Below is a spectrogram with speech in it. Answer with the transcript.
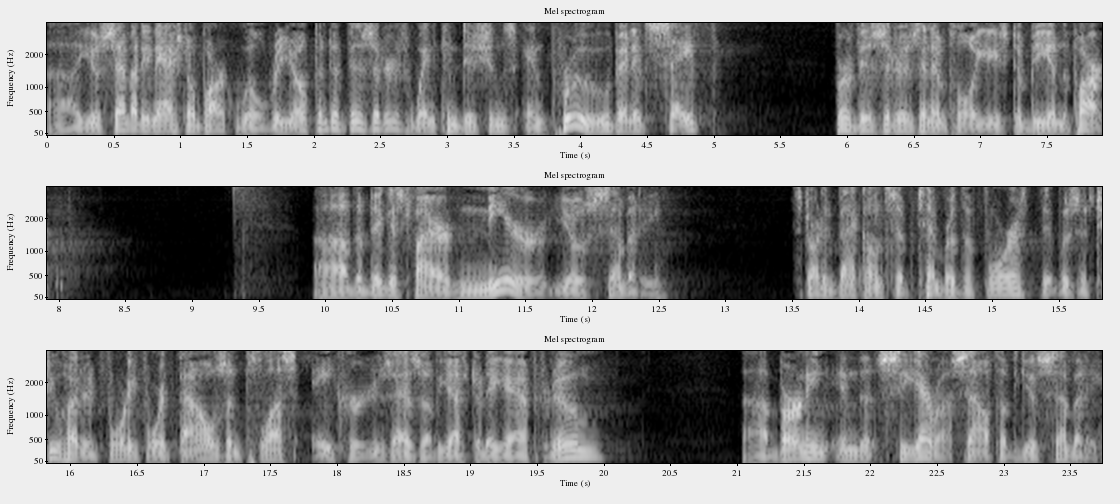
Uh, Yosemite National Park will reopen to visitors when conditions improve and it's safe for visitors and employees to be in the park. Uh, the biggest fire near Yosemite started back on September the 4th. It was at 244,000 plus acres as of yesterday afternoon, uh, burning in the Sierra south of Yosemite.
